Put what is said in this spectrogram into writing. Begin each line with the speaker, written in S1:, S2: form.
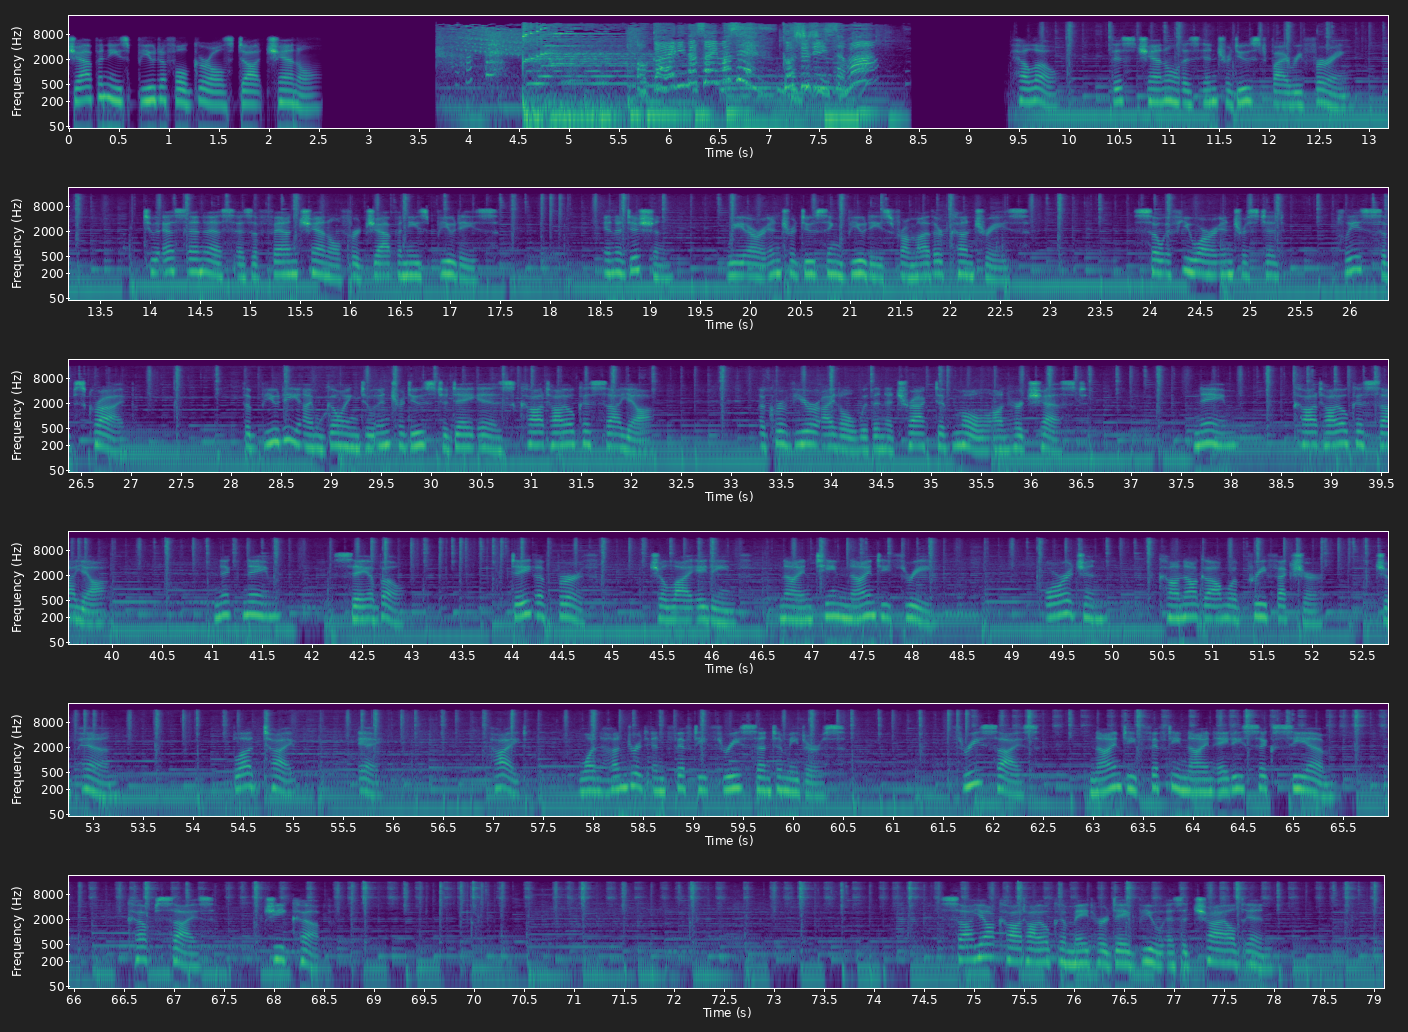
S1: Japanese Beautiful Girls. Channel
S2: おかえりなさいませご主人様
S1: Hello, this channel is introduced by referring to SNS as a fan channel for Japanese beauties. In addition, we are introducing beauties from other countries. So if you are interested, please subscribe. The beauty I'm going to introduce today is Kataoka Saya. A gravure idol with an attractive mole on her chest. Name, Kataoka Saya. Nickname, Sayabo. Date of birth, July 18, 1993. Origin, Kanagawa Prefecture, Japan. Blood type, A. Height, 153 centimeters. 3 size, 90 59 86 cm. Cup size, G cup. Saya Kataoka made her debut as a child in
